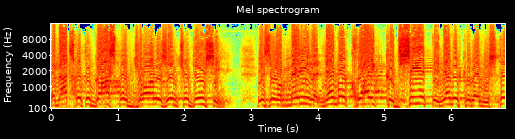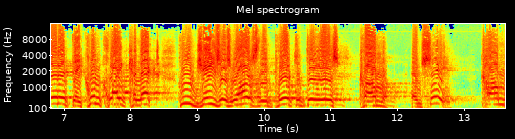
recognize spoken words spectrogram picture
And that's what the Gospel of John is introducing. Is there were many that never quite could see it, they never could understand it, they couldn't quite connect who Jesus was. The important thing is come and see. Come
